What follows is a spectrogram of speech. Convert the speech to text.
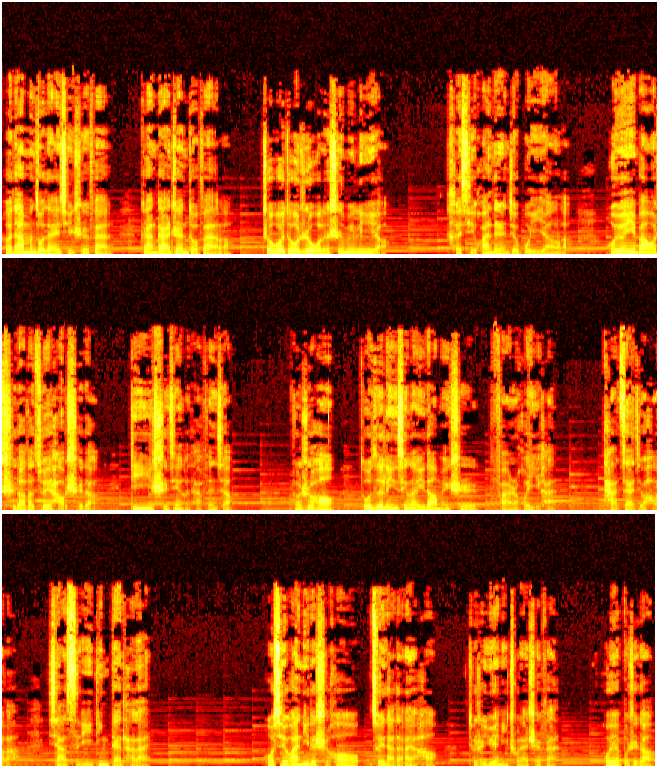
和他们坐在一起吃饭，尴尬症都犯了，这会透支我的生命力啊！和喜欢的人就不一样了，我愿意把我吃到的最好吃的，第一时间和他分享。有时候。独自临幸了一道美食，反而会遗憾。他在就好了，下次一定带他来。我喜欢你的时候，最大的爱好就是约你出来吃饭。我也不知道，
